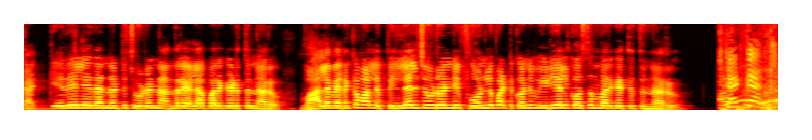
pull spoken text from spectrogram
తగ్గేదే లేదన్నట్టు చూడండి అందరూ ఎలా పరిగెడుతున్నారు. వాళ్ళ వెనక వాళ్ళ పిల్లలు చూడండి ఫోన్లు పట్టుకొని వీడియోల కోసం పరిగెత్తుతున్నారు. ఫాదర్స్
